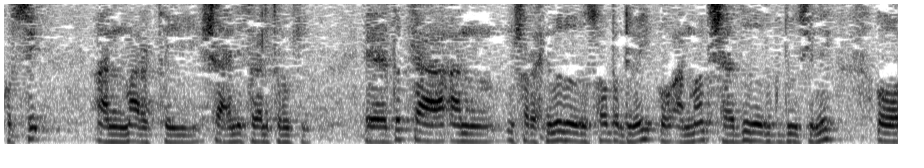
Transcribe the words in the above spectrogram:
kursi aan maaragtay shaacinay sagaal iyo tobankii dadka aan musharaxnimadooda soo bandhigay oo aan maanta shahaadadooda guddoonsinay oo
